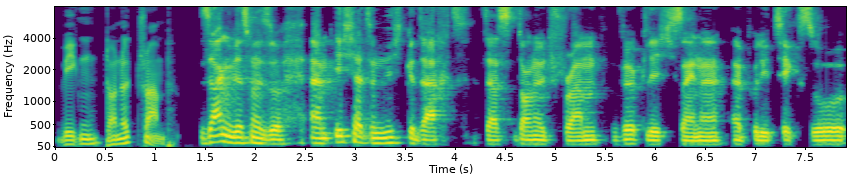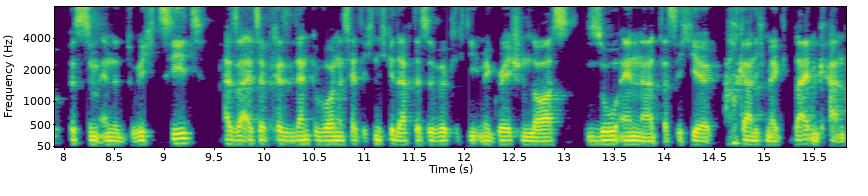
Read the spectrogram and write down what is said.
wegen Donald Trump. Sagen wir es mal so. Ähm, ich hätte nicht gedacht, dass Donald Trump wirklich seine äh, Politik so bis zum Ende durchzieht. Also als er Präsident geworden ist, hätte ich nicht gedacht, dass er wirklich die Immigration Laws so ändert, dass ich hier auch gar nicht mehr bleiben kann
